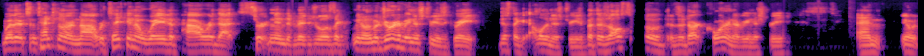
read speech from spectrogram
Whether it's intentional or not, we're taking away the power that certain individuals, like, you know, the majority of industry is great, just like all industries, but there's also, there's a dark corner in every industry. And, you know,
